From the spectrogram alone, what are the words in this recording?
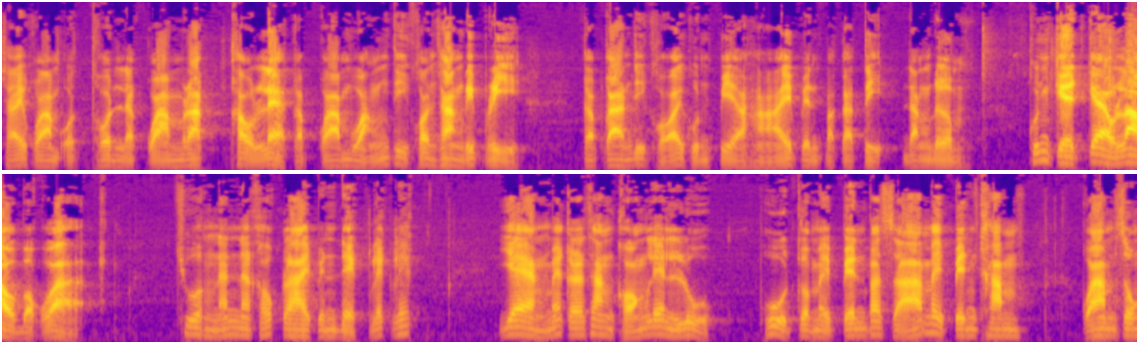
ใช้ความอดทนและความรักเข้าแลกกับความหวังที่ค่อนข้างริบหรี กับการที่ขอให้คุณเปียหายเป็นปกติดังเดิม คุณเกตแก้วเล่าบอกว่า ช่วงนั้นนะเขากลายเป็นเด็กเล็ก แย่งแม้กระทั่งของเล่นลูก พูดก็ไม่เป็นภาษาไม่เป็นคำ ความทรง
